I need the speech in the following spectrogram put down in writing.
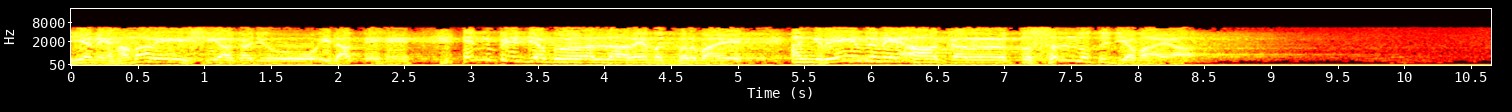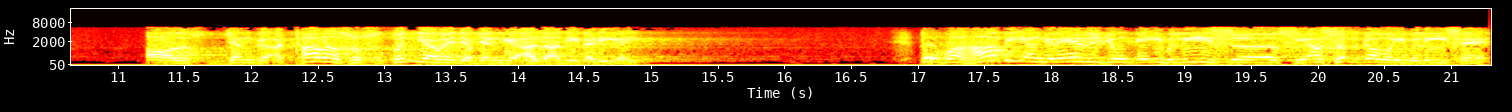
یعنی ہمارے ایشیا کا جو علاقے ہیں، ان پہ جب اللہ رحمت فرمائے، انگریز نے آ کر تسلط جمایا۔ اور جنگ اٹھارہ سو ستوجا میں جب جنگ آزادی لڑی گئی۔ تو وہاں بھی انگریز جو کہ ابلیس سیاست کا وہ ابلیس ہے۔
